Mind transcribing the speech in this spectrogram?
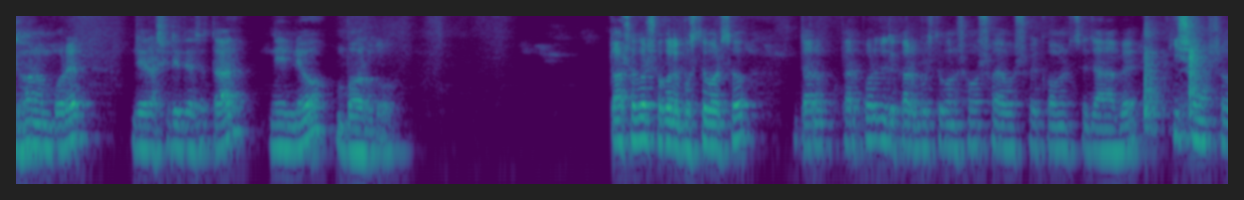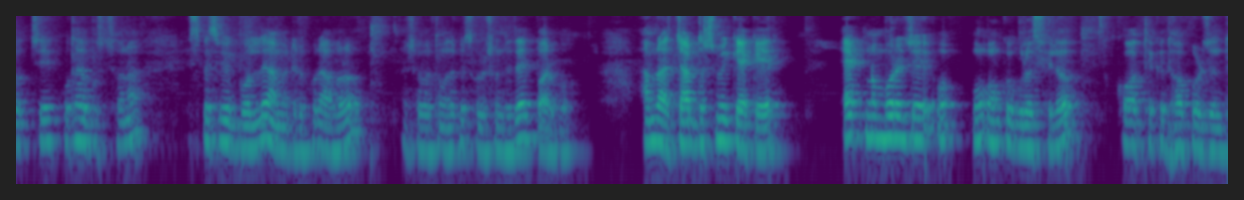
ধ নম্বরের যে রাশিটি আছে তার নির্ণেয় বর্গ। তো আশা করি সকলে বুঝতে পারছ। তার, তারপর যদি কারও বুঝতে কোনো সমস্যা হয়, অবশ্যই কমেন্টসে জানাবে। কি সমস্যা হচ্ছে, কোথায় বুঝছ না স্পেসিফিক বললে আমি এটার উপরে আবারও আশা করি তোমাদেরকে সলিউশন দিতে পারব। আমরা চার দশমিক একের এক নম্বরের যে অঙ্কগুলো ছিল, ক থেকে ধ পর্যন্ত,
